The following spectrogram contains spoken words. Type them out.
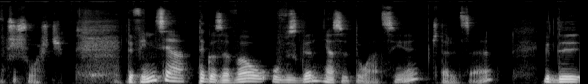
w przyszłości. Definicja tego zawału uwzględnia sytuację 4C, gdy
